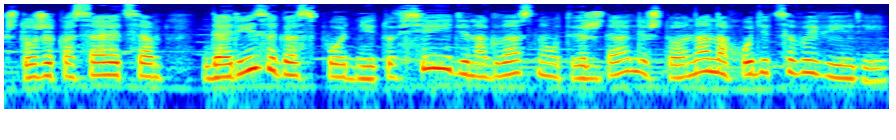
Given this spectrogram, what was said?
Что же касается Даризы Господней, то все единогласно утверждали, что она находится в Иверии.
